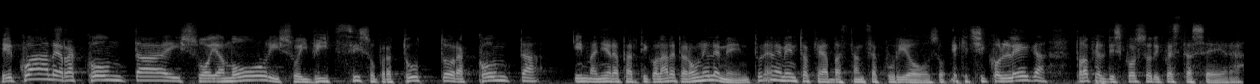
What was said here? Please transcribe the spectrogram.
il quale racconta i suoi amori, i suoi vizi soprattutto, racconta in maniera particolare però un elemento, un elemento che è abbastanza curioso e che ci collega proprio al discorso di questa sera.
